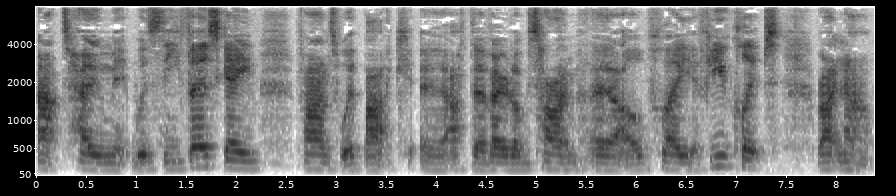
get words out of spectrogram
at home. It was the first game fans were back uh, after a very long time. Uh, I'll play a few clips right now.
